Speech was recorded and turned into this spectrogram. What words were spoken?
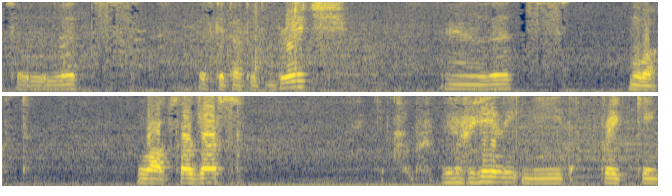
So let's let's get out of the bridge and let's move out. Move out soldiers we really need a freaking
